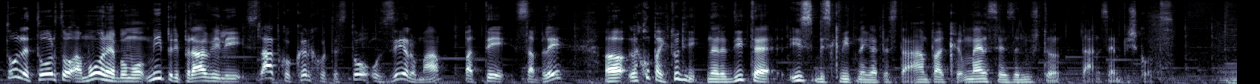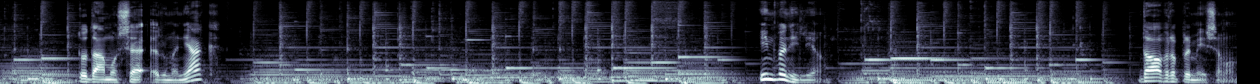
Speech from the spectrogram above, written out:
tole torto amore bomo mi pripravili sladko krhko testo oziroma pate sablé. lahko pa jih tudi naredite iz biskvitnega testa, ampak meni se je zaluštil danes en piškot. Dodamo še rumenjak. In vaniljo. Dobro premešamo.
